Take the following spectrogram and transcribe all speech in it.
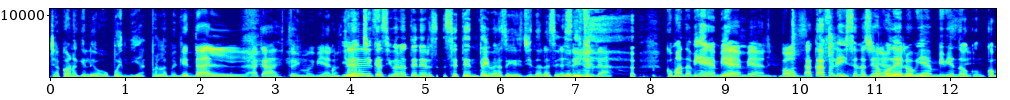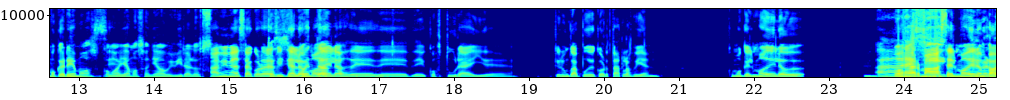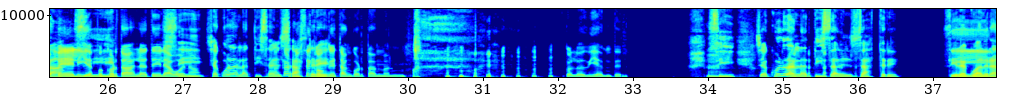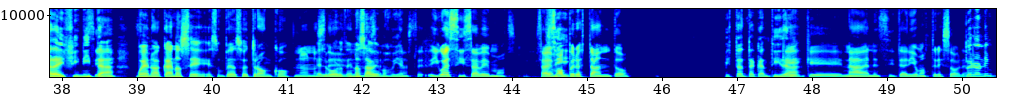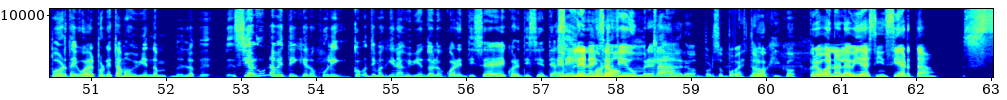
machacona que le digo, buen día por la mañana. ¿Qué tal? Acá estoy muy bien. Y las chicas iban a tener 70 y van a seguir diciendo la La señorita. señorita. ¿Cómo anda? Bien, bien. Bien, bien. ¿Vos? Acá feliz, en la ciudad Bien. modelo, bien, viviendo Sí. como queremos, como Sí. habíamos soñado vivir a los... A mí me hace acordar, viste, a los 50. modelos de, de- de costura y de. que nunca pude cortarlos bien. Como que el modelo. Vos Ah, armabas sí, el modelo en papel y después cortabas la tela. Bueno, Sí. ¿Se acuerda la tiza del acá no sastre? sé con qué están cortando. el- con los dientes. Sí. ¿Se acuerda la tiza del sastre? Que era cuadrada y finita. sí, Bueno, acá no sé, es un pedazo de tronco. No, no el sé, borde, no sabemos no bien. sé. Igual sí sabemos. Sabemos, Sí. pero es tanto Es tanta cantidad. que, que nada, necesitaríamos tres horas. Pero no importa igual, porque estamos viviendo... lo- eh, Si alguna vez te dijeron, Juli, ¿cómo te imaginas viviendo a los 46, 47? ¿Así, en plena no? incertidumbre. Claro, Por supuesto. lógico. Pero bueno, la vida es incierta.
